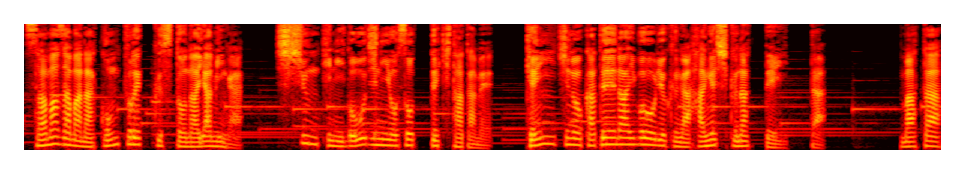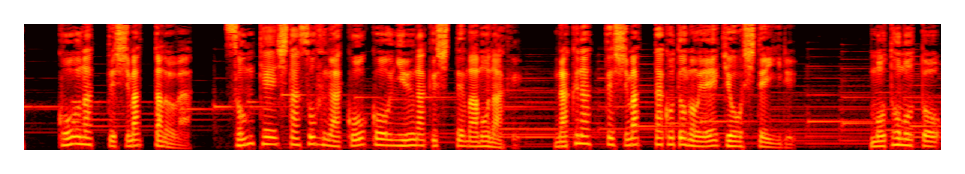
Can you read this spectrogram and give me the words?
様々なコンプレックスと悩みが思春期に同時に襲ってきたため健一の家庭内暴力が激しくなっていった。またこうなってしまったのは尊敬した祖父が高校入学して間もなく亡くなってしまったことも影響している。もともと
